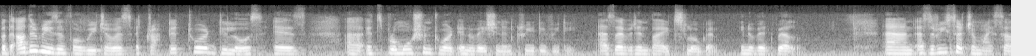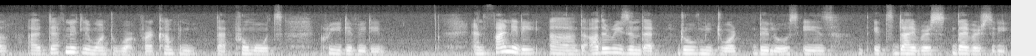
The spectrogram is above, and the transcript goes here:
But the other reason for which I was attracted toward Delos is uh, its promotion toward innovation and creativity, as evident by its slogan, Innovate Well. And as a researcher myself, I definitely want to work for a company that promotes creativity. And finally, uh, the other reason that drove me toward Delos is its diverse diversity.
